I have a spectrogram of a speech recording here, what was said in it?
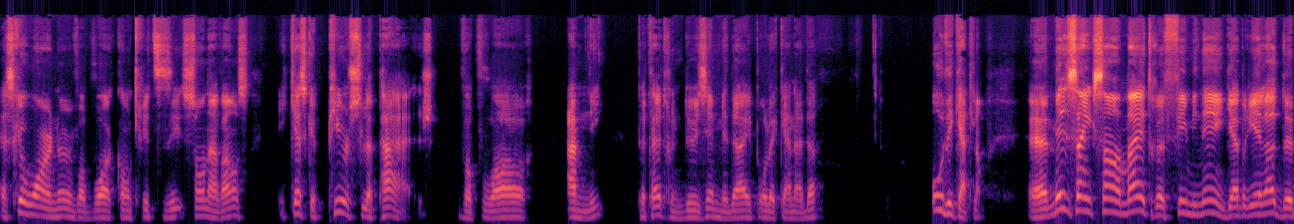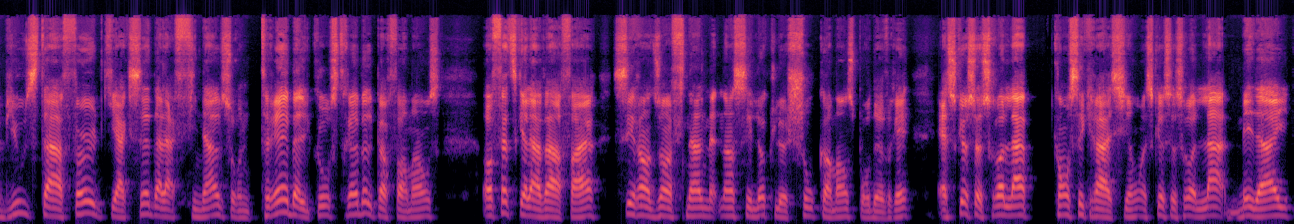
Est-ce que Warner va pouvoir concrétiser son avance et qu'est-ce que Pierce Lepage va pouvoir amener? Peut-être une deuxième médaille pour le Canada au décathlon. 1500 euh, mètres féminin, Gabriella Debues Stafford qui accède à la finale sur une très belle course, très belle performance, a fait ce qu'elle avait à faire, s'est rendu en finale. Maintenant, c'est là que le show commence pour de vrai. Est-ce que ce sera la consécration? Est-ce que ce sera la médaille?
